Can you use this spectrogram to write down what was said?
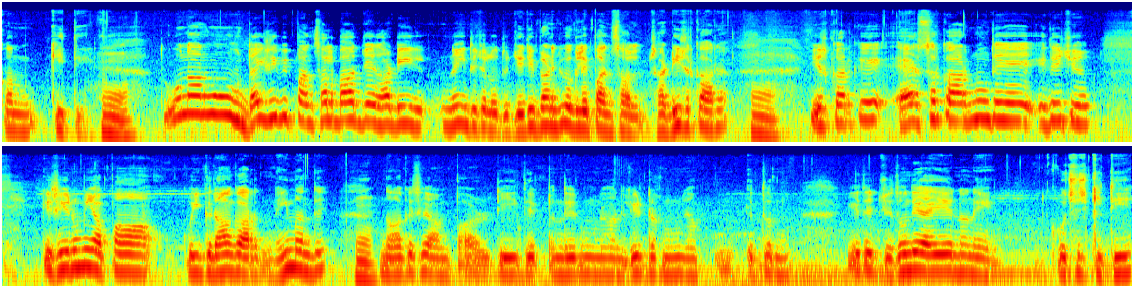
ਕੰਮ ਕੀਤੀ। ਤੇ ਉਹਨਾਂ ਨੂੰ ਹੁੰਦਾ ਹੀ ਸੀ ਵੀ 5 ਸਾਲ ਬਾਅਦ ਜੇ ਸਾਡੀ ਨਹੀਂ ਤੇ ਚਲੋ ਦੂਜੀ ਦੀ ਬਣ ਜੂ ਅਗਲੇ 5 ਸਾਲ ਸਾਡੀ ਸਰਕਾਰ ਆ। ਹੂੰ। ਇਸ ਕਰਕੇ ਇਸ ਸਰਕਾਰ ਨੂੰ ਤੇ ਇਹਦੇ 'ਚ ਕਿਸੇ ਨੂੰ ਵੀ ਆਪਾਂ ਕੋਈ ਗੁਨਾਹਗਾਰ ਨਹੀਂ ਮੰਨਦੇ। ਨਾ ਕਿਸੇ ਆਮ ਪਾਰਟੀ ਦੇ ਬੰਦੇ ਨੂੰ ਨਾ ਲੀਡਰ ਨੂੰ ਜਾਂ ਇੱਧਰ ਨੂੰ। ਇਹ ਤੇ ਜਦੋਂ ਦੇ ਆਏ ਇਹਨਾਂ ਨੇ ਕੋਸ਼ਿਸ਼ ਕੀਤੀ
